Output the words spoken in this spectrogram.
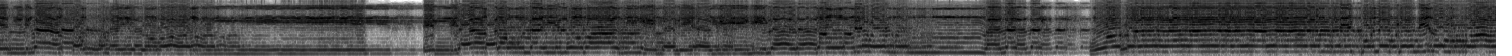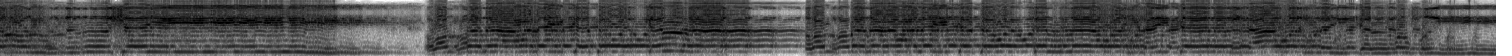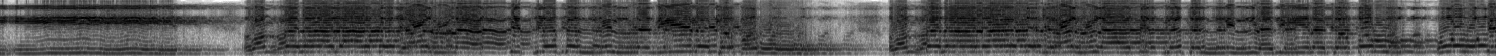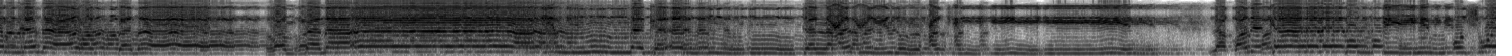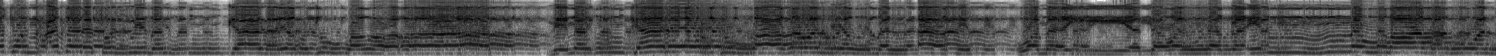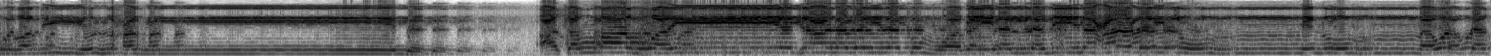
إلا قول إبراهيم. إلا قول إبراهيم لأبيه لا تغفرن. لك وما أملك لك من الله من شيء. ربنا عليك توكلنا ربنا عليك توكلنا وإليك نبنا وإليك المصير. ربنا لا تجعلنا فتنة للذين كفروا. ربنا لا تجعلنا فتنة للذين كفروا واغفر لنا ربنا. ربنا إنك أنت العزيز الحكيم. لقد كان لكم فيهم أسوة حسنة لمن كان يرجو الله لمن كان يرجو الله واليوم الآخر ومن يتول فإن الله هو الغني الحميد. عسى الله أن يجعل بينكم وبين الذين عاديتم منهم مودة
